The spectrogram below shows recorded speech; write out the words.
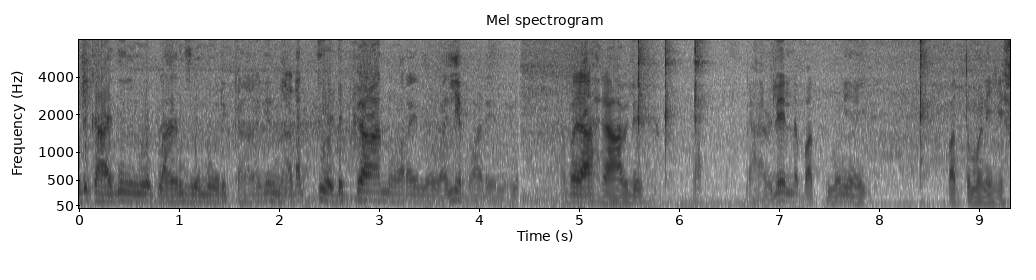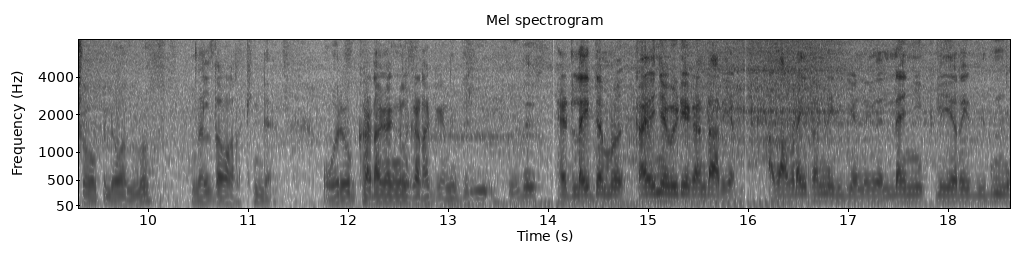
ഒരു കാര്യം നിങ്ങൾ പ്ലാൻ ചെയ്യുമ്പോൾ ഒരു കാര്യം നടത്തിയെടുക്കുക എന്ന് പറയുന്നത് വലിയ പാട് തന്നെയാണ്. അപ്പോൾ ആ രാവിലെ രാവിലെ അല്ല പത്ത് മണിയായി. പത്ത് മണിക്ക് ഷോപ്പിൽ വന്നു. ഇന്നലത്തെ വർക്കിന്റെ ഓരോ ഘടകങ്ങൾ കിടക്കുകയാണ്. ഇതിൽ ഇത് ഹെഡ്ലൈറ്റ് നമ്മൾ കഴിഞ്ഞ വീഡിയോ കണ്ടറിയാം. അത് അവിടെ തന്നെ ഇരിക്കുകയാണ്. ഇതെല്ലാം ഇനി ക്ലിയർ ചെയ്ത് ഇതൊന്ന്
